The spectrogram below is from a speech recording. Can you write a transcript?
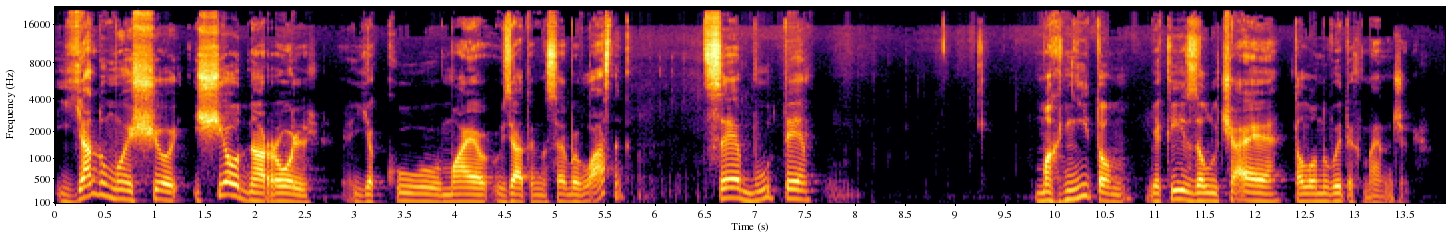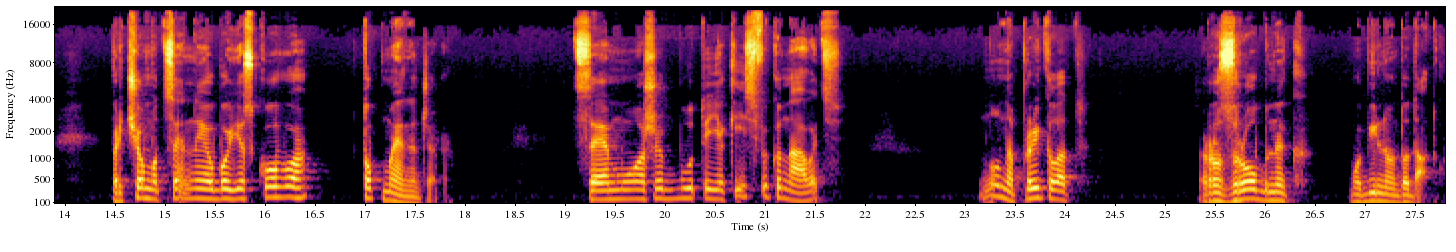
Я думаю, що ще одна роль, яку має взяти на себе власник, це бути магнітом, який залучає талановитих менеджерів. Причому це не обов'язково топ-менеджери. Це може бути якийсь виконавець, ну, наприклад, розробник мобільного додатку,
